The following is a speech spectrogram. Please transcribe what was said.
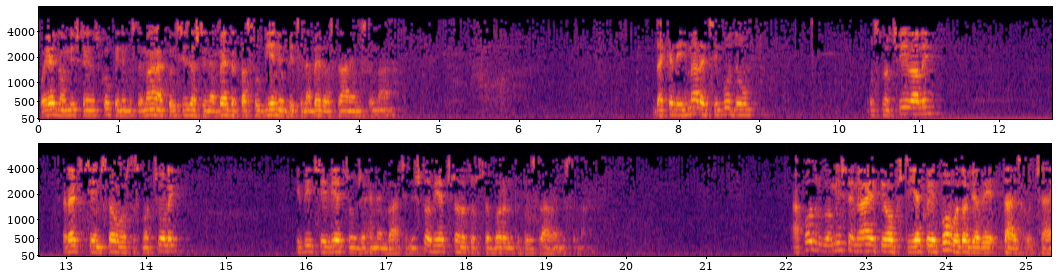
po jednom mišljenju skupini muslimana koji su izašli na bedr pa su ubijeni u biti na bedr strane muslimana. Da kada ih meleci budu usmrćivali, reći će im sve ovo što smo čuli i bit će vječno u džehennem bačeni. Što vječno? Zato što se borili protiv strane muslimana. A po drugom mišljenju ajet je opšti, iako je povod objave taj slučaj.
